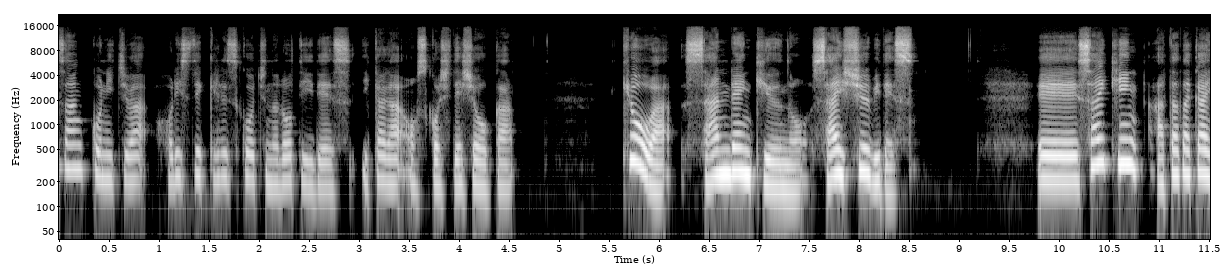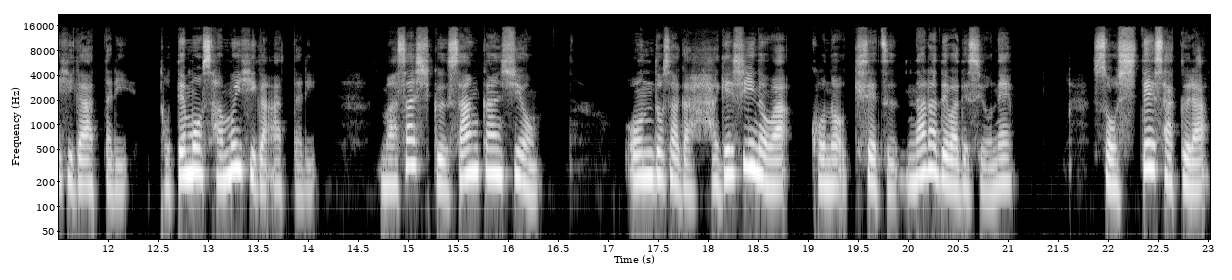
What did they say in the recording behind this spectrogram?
さん、こんにちは。ホリスティックヘルスコーチのロティです。いかがお過ごしでしょうか？今日は3連休の最終日です。えー、最近暖かい日があったり、とても寒い日があったり、まさしく三寒四温。温度差が激しいのはこの季節ならではですよね。そして桜。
